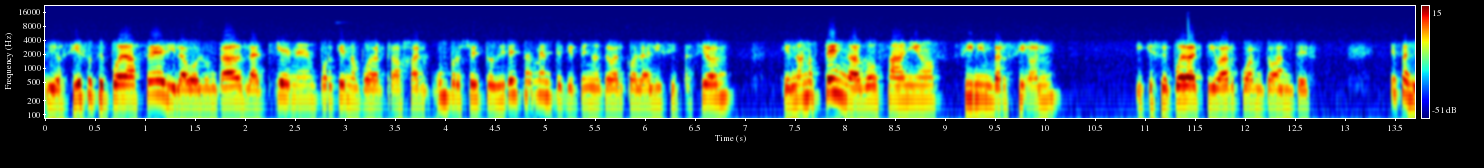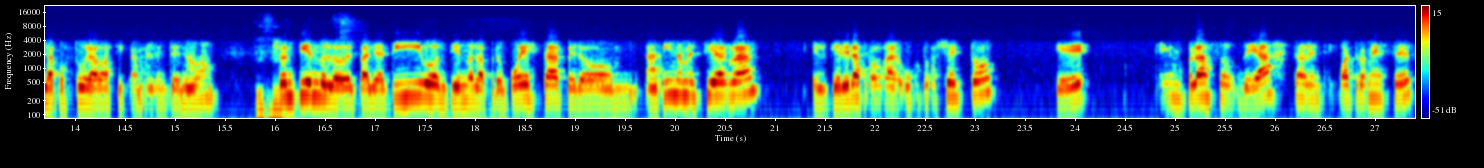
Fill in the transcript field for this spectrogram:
digo, si eso se puede hacer y la voluntad la tienen, ¿por qué no poder trabajar un proyecto directamente que tenga que ver con la licitación, que no nos tenga dos años sin inversión y que se pueda activar cuanto antes? Esa es la postura básicamente, ¿no? Yo entiendo lo del paliativo, entiendo la propuesta, pero mm, a mí no me cierra el querer aprobar un proyecto que tiene un plazo de hasta 24 meses,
